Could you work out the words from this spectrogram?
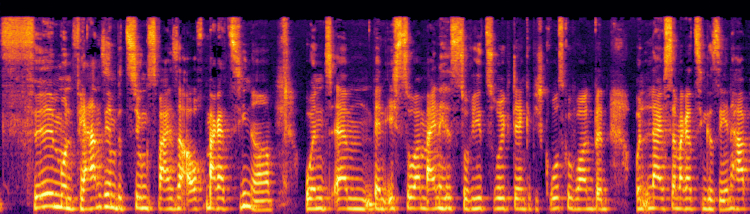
Film und Fernsehen beziehungsweise auch Magazine. Und ähm, wenn ich so an meine Historie zurückdenke, wie ich groß geworden bin und ein Lifestyle-Magazin gesehen habe,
